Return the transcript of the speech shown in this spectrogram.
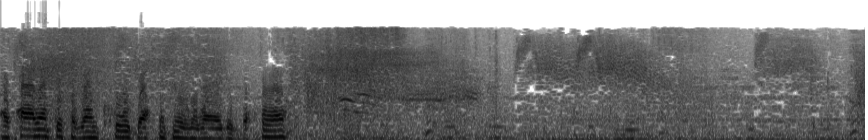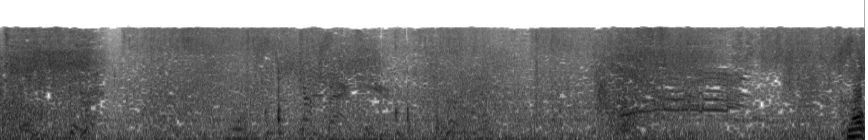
I probably won't get the one cool death in here the way I did before. Nope.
